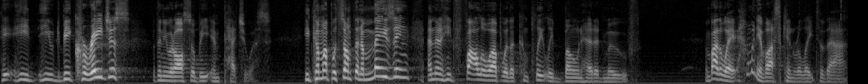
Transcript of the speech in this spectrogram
He, he, he would be courageous, but then he would also be impetuous. He'd come up with something amazing, and then he'd follow up with a completely boneheaded move. And by the way, how many of us can relate to that?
